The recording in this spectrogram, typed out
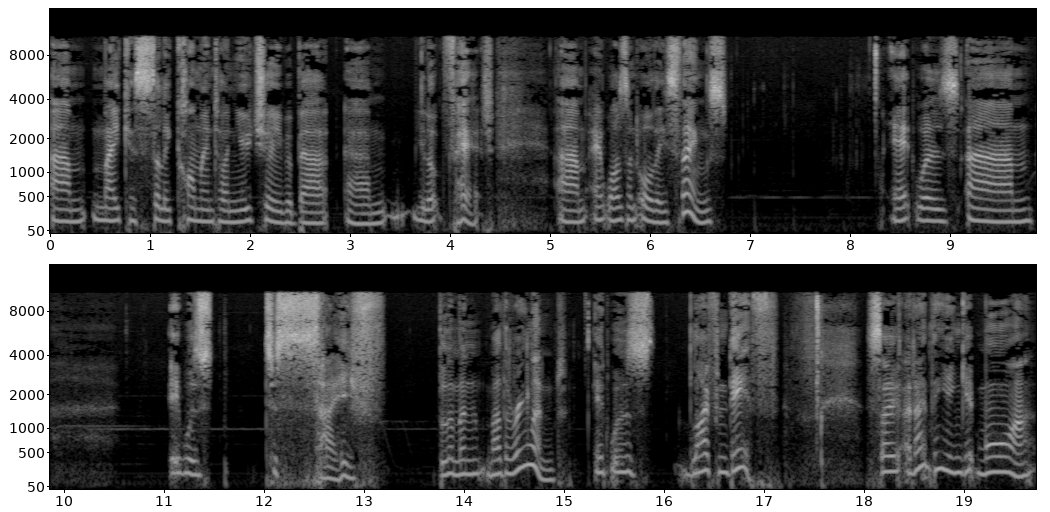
um, make a silly comment on YouTube about um, you look fat. Um, it wasn't all these things. It was um, it was to save Bloomin' Mother England. It was life and death. So I don't think you can get more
